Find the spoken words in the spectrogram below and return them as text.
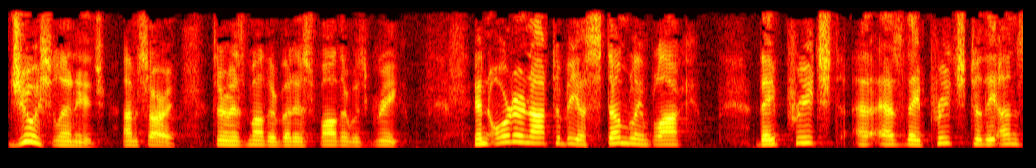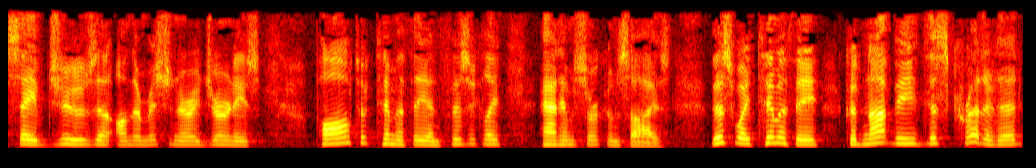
Jewish lineage, I'm sorry, through his mother, but his father was Greek. In order not to be a stumbling block, they preached, uh, as they preached to the unsaved Jews on their missionary journeys, Paul took Timothy and physically had him circumcised. This way, Timothy could not be discredited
